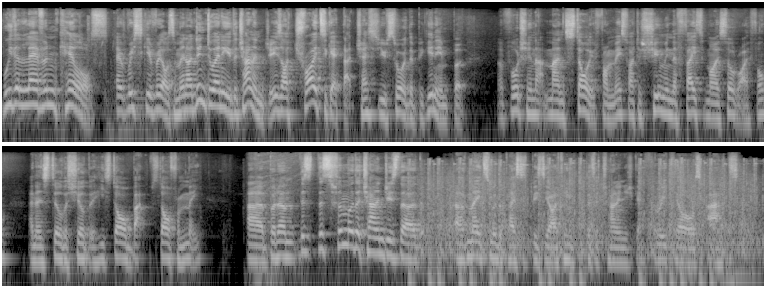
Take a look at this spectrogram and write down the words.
with 11 kills at Risky Reels. I mean, I didn't do any of the challenges. I tried to get that chest you saw at the beginning, but unfortunately that man stole it from me, so I had to shoot him in the face with my assault rifle and then steal the shield that he stole back, stole from me. Uh, but um, there's, there's some other challenges that have made some of the places busy. I think there's a challenge get three kills at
